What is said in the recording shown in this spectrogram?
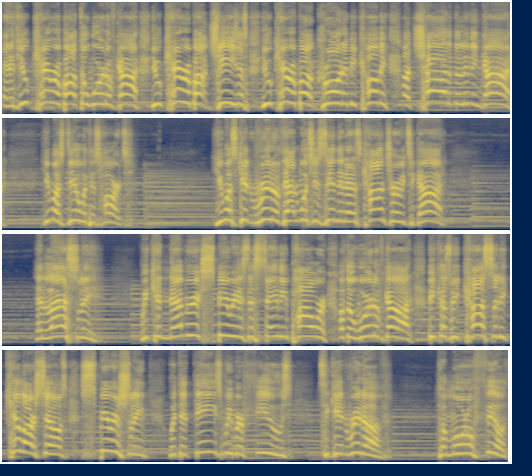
And if you care about the Word of God, you care about Jesus, you care about growing and becoming a child of the living God, you must deal with His heart. You must get rid of that which is in there that is contrary to God. And lastly, we can never experience the saving power of the Word of God because we constantly kill ourselves spiritually with the things we refuse to get rid of the moral filth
